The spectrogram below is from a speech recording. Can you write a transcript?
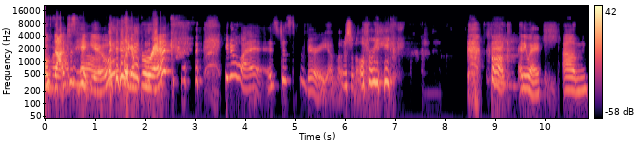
Well, that just hit you? Like a brick. you know what? It's just very emotional for me. Fuck. Anyway um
